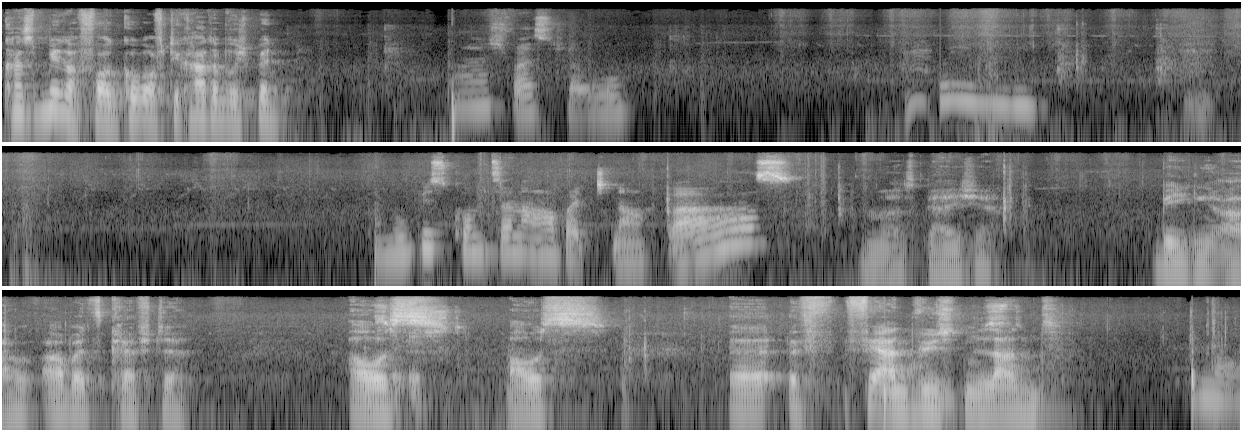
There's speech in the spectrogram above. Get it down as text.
Kannst du mir nach vorne gucken auf die Karte, wo ich bin? Ah, ich weiß ja wo. Hui. Anubis kommt seiner Arbeit nach. Was? Immer das gleiche. Wegen Ar Arbeitskräfte. Aus, aus äh, Fernwüstenland. Genau.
